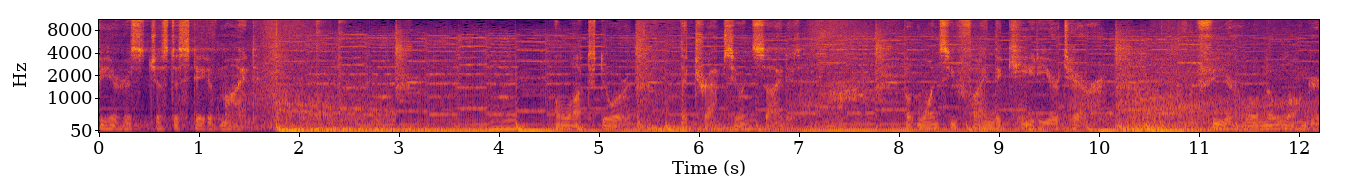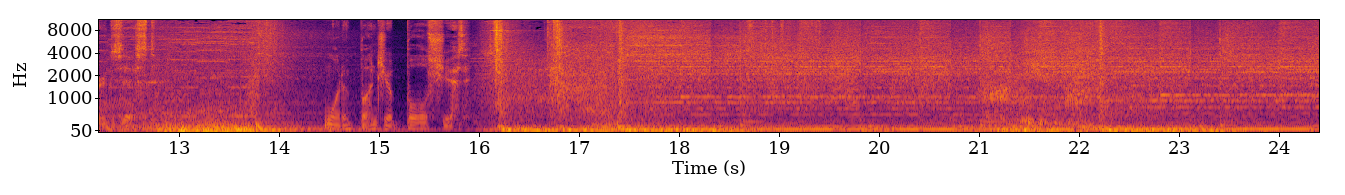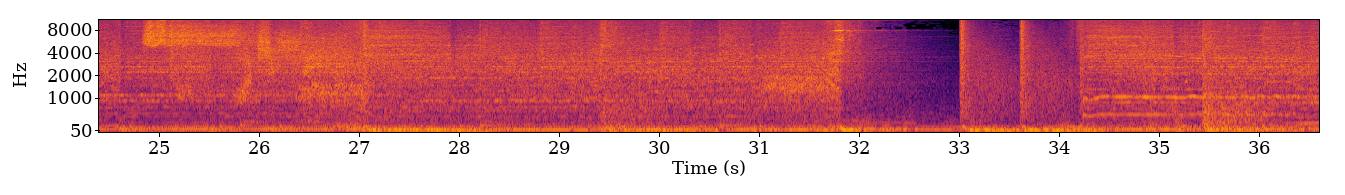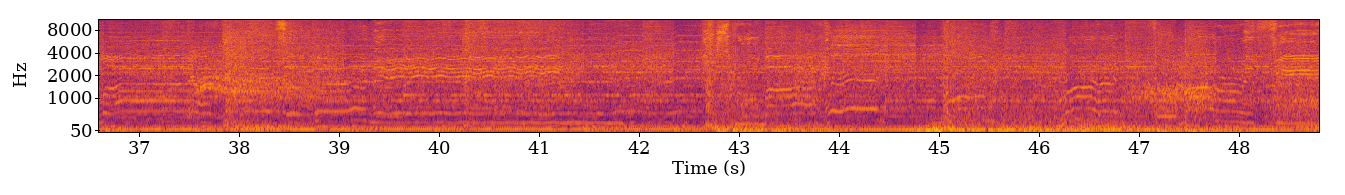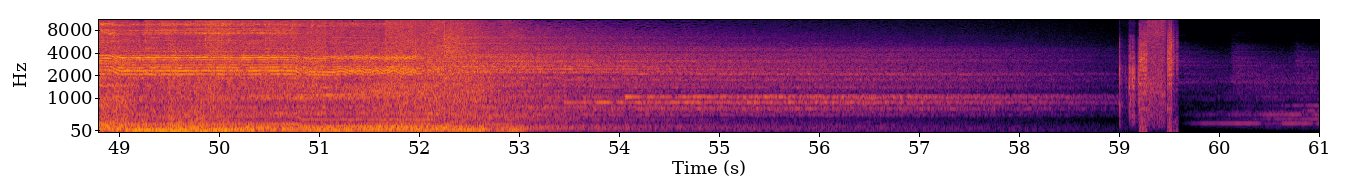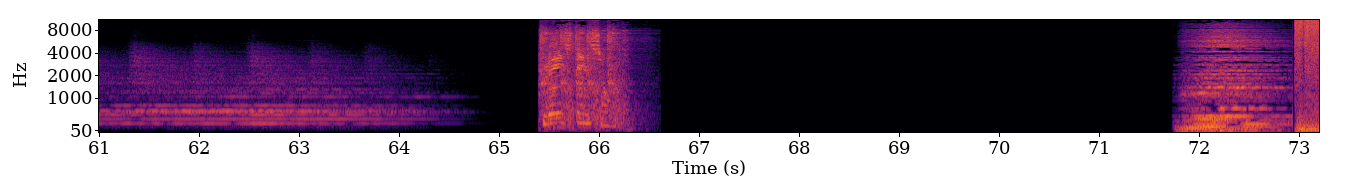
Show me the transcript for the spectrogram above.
Fear is just a state of mind. A locked door that traps you inside it. But once you find the key to your terror, fear will no longer exist. What a bunch of bullshit. PlayStation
